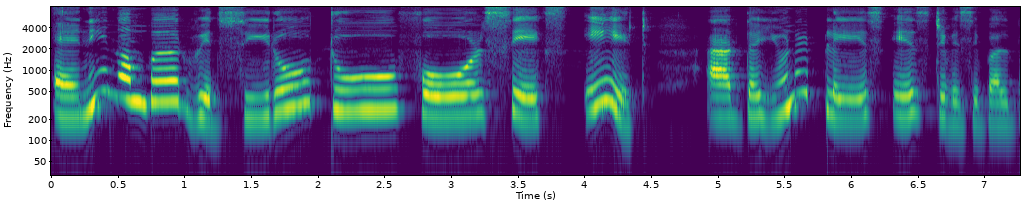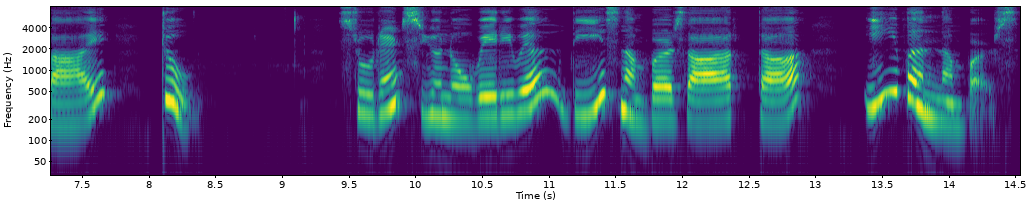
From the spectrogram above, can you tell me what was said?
any number with 0, 2, 4, 6, 8 at the unit place is divisible by 2. Students, you know very well these numbers are the even numbers.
